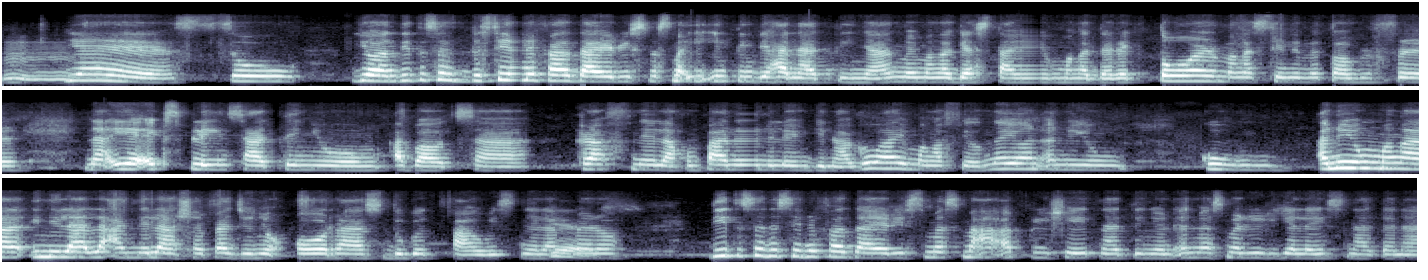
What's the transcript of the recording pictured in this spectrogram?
Film. Mm-mm. Yes. So, yon dito sa The Cinephile Diaries, mas maiintindihan natin yan. May mga guest tayong mga director, mga cinematographer na i-explain sa atin yung about sa craft nila, kung paano nila yung ginagawa, yung mga film na yon ano yung kung ano yung mga inilalaan nila, syempre dyan yung oras, dugot, pawis nila. Yes. Pero dito sa The Cinephile Diaries, mas ma-appreciate natin yun and mas ma-realize natin na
